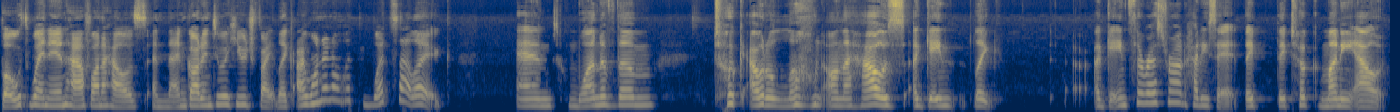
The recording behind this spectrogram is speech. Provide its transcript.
both went in half on a house and then got into a huge fight. Like, I want to know what what's that like. And one of them took out a loan on the house against like against the restaurant. How do you say it? They they took money out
